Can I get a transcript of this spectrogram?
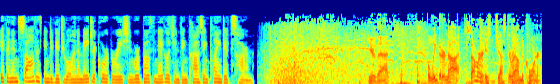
if an insolvent individual and a major corporation were both negligent in causing plaintiffs harm. Hear that? Believe it or not, summer is just around the corner.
